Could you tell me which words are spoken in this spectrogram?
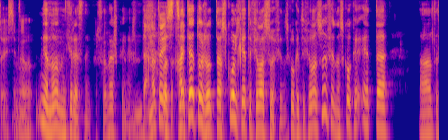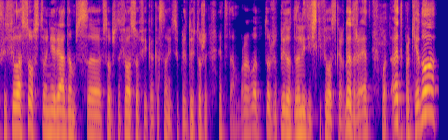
то есть это... Не, ну он интересный персонаж, конечно. Да, ну то есть... Вот, хотя тоже, вот насколько это философия, насколько это философия, насколько это так сказать, философствование рядом с, э, собственно, философией как основной дисциплиной. То есть тоже это там, вот тоже придет аналитический философ, скажет, ну это же, это, вот, это про кино,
